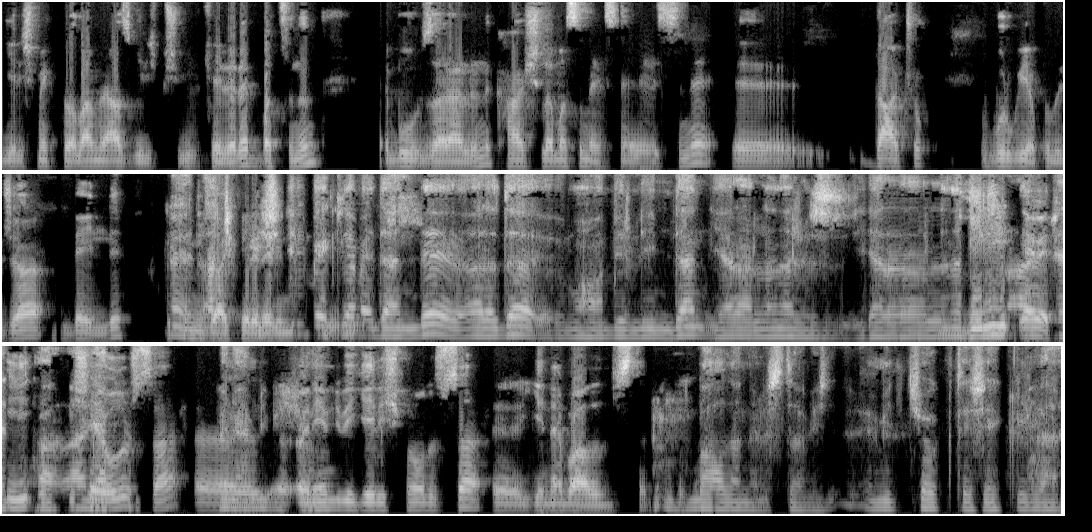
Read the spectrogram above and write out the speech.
gelişmekte olan ve az gelişmiş ülkelere Batı'nın bu zararlarını karşılaması meselesine e, daha çok vurgu yapılacağı belli. Bütün evet, müzakerelerin açık beklemeden de arada muhabirliğinden yararlanırız. Yararlanabiliriz. Evet, iyi bir şey olursa, e, önemli bir, şey önemli bir gelişme olursa e, yine bağlanırız tabii. Bağlanırız tabii. Ümit çok teşekkürler.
